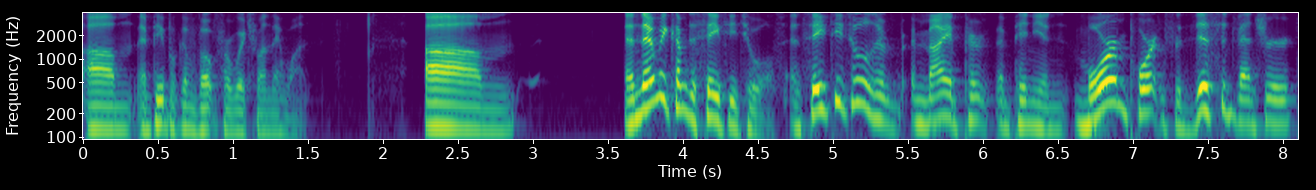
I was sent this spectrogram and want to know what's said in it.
um, and people can vote for which one they want. Um, and then we come to safety tools, and safety tools are, in my opinion, more important for this adventure.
